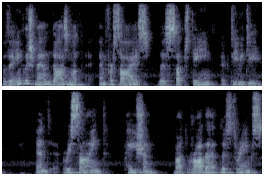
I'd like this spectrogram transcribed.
the Englishman does not emphasize the sustained activity and resigned, patient but rather the strengths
